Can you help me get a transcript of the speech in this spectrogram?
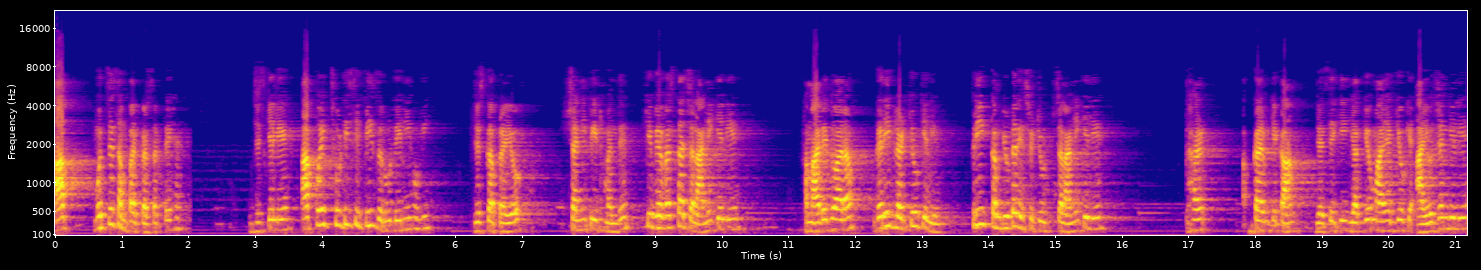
आप मुझसे संपर्क कर सकते हैं, जिसके लिए आपको एक छोटी सी फ़ीस ज़रूर देनी होगी, जिसका प्रयोग शनिपीठ मंदिर की व्यवस्था चलाने के लिए, हमारे द्वारा गरीब लड़कियों के लिए, फ्री कंप्यूटर इंस्टीट्यूट चलाने के लिए धर्म कर्म के काम जैसे कि यज्ञों महायज्ञों के आयोजन के लिए,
